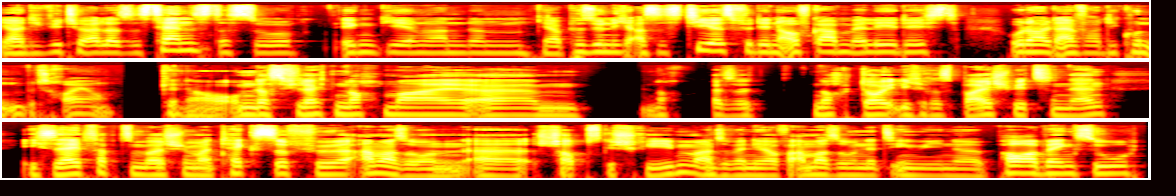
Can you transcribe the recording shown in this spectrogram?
ja, die virtuelle Assistenz, dass du irgendjemandem ja persönlich assistierst, für den Aufgaben erledigst oder halt einfach die Kundenbetreuung. Genau, um das vielleicht nochmal ähm, noch, also noch deutlicheres Beispiel zu nennen. Ich selbst habe zum Beispiel mal Texte für Amazon-Shops äh, geschrieben. Also wenn ihr auf Amazon jetzt irgendwie eine Powerbank sucht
